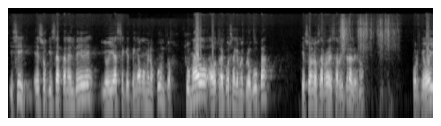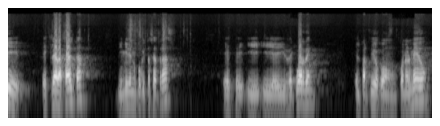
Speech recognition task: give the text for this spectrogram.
Y sí, eso quizás está en el debe y hoy hace que tengamos menos puntos, sumado a otra cosa que me preocupa, que son los errores arbitrales, ¿no? Porque hoy es clara falta, y miren un poquito hacia atrás, este, y, recuerden el partido con, con, Olmedo,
